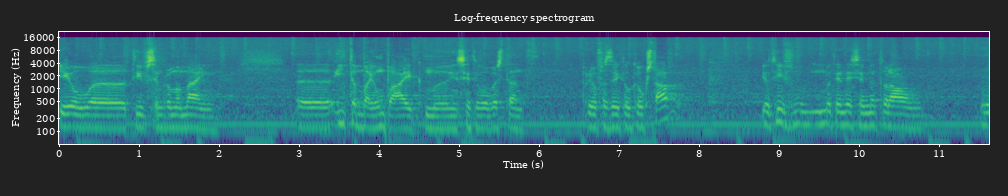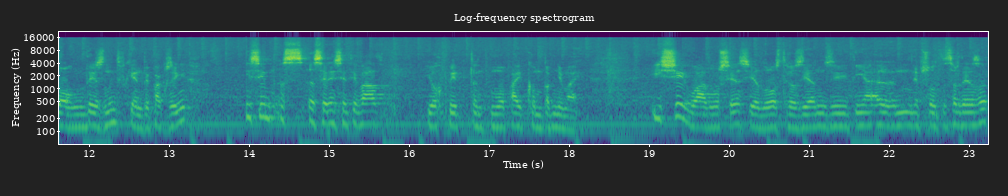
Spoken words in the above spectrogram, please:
Eu uh, tive sempre uma mãe uh, e também um pai que me incentivou bastante para eu fazer aquilo que eu gostava. Eu tive uma tendência natural, logo desde muito pequeno, para ir para a cozinha e sempre a, ser incentivado, eu repito, tanto para o meu pai como para a minha mãe. E chego à adolescência, 12, 13 anos, e tinha a absoluta certeza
